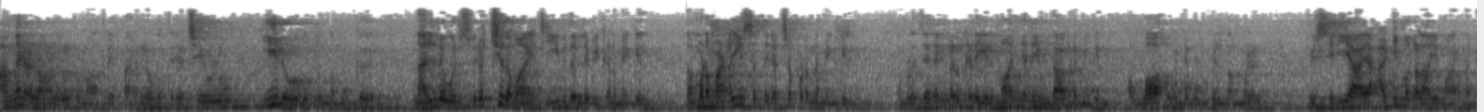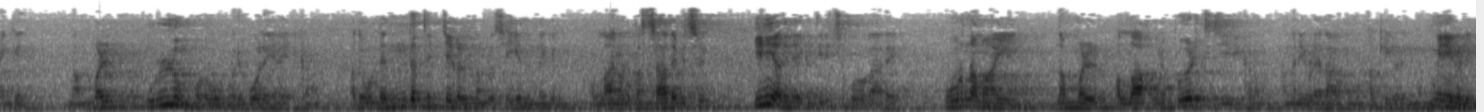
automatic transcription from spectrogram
അങ്ങനെയുള്ള ആളുകൾക്ക് മാത്രമേ പരലോകത്ത് രക്ഷയുള്ളൂ. ഈ ലോകത്തും നമുക്ക് നല്ല ഒരു സുരക്ഷിതമായ ജീവിതം ലഭിക്കണമെങ്കിൽ നമ്മുടെ മഴീസത്ത് രക്ഷപ്പെടണമെങ്കിൽ നമ്മുടെ ജനങ്ങൾക്കിടയിൽ മാന്യതയുണ്ടാകണമെങ്കിൽ അള്ളാഹുവിന്റെ മുമ്പിൽ നമ്മൾ ശരിയായ അടിമകളായി മാറണമെങ്കിൽ നമ്മൾ ഉള്ളും പുറവും ഒരുപോലെയായിരിക്കണം അതുകൊണ്ട് എന്ത് തെറ്റുകൾ നമ്മൾ ചെയ്യുന്നുണ്ടെങ്കിലും അള്ളാഹിനോട് പശ്ചാത്തപിച്ച് ഇനി അതിലേക്ക് തിരിച്ചു പോകാതെ പൂർണ്ണമായി നമ്മൾ അള്ളാഹുവിനെ പേടിച്ച് ജീവിക്കണം അങ്ങനെയുള്ള യഥാർത്ഥ മുത്തക്കികളിൽ മുഗ്മിനികളിൽ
